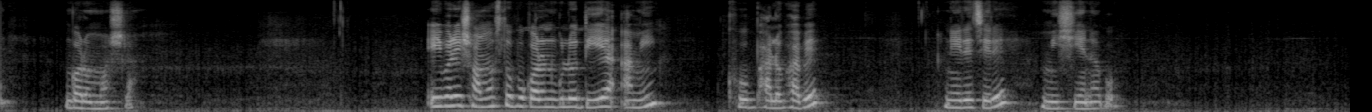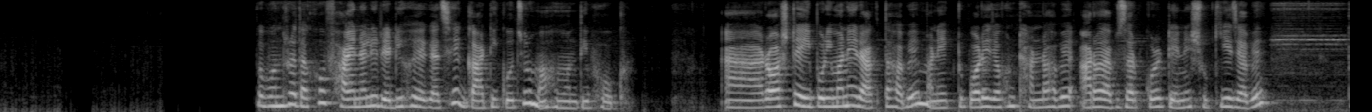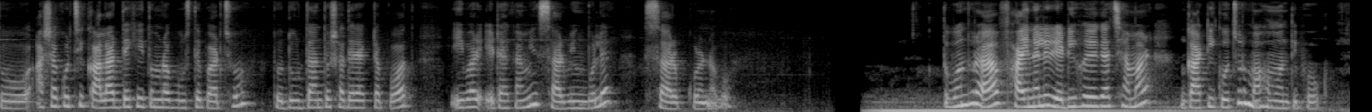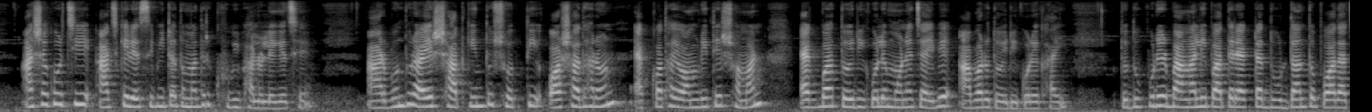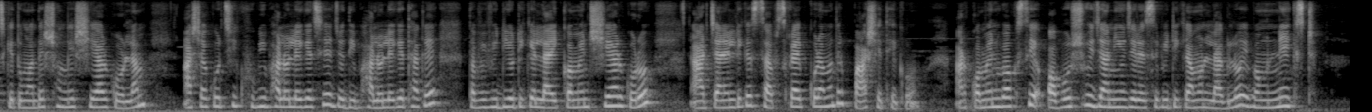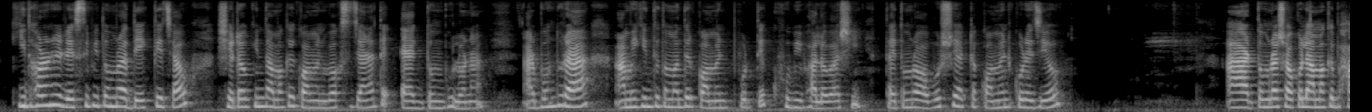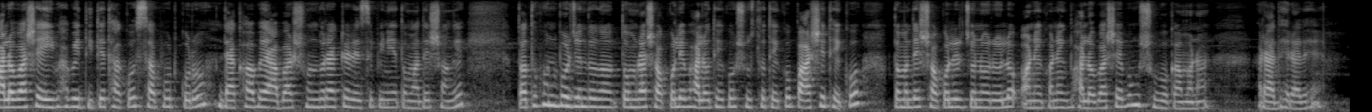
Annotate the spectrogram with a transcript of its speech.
গরম মশলা। এইবার এই সমস্ত উপকরণগুলো দিয়ে আমি খুব ভালোভাবে নেড়ে চেড়ে মিশিয়ে নেব। তো বন্ধুরা দেখো ফাইনালি রেডি হয়ে গেছে গাটি কচুর মহামন্তি ভোগ। রসটা এই পরিমাণেই রাখতে হবে মানে একটু পরে যখন ঠান্ডা হবে আরও অ্যাবজর্ব করে টেনে শুকিয়ে যাবে। তো আশা করছি কালার দেখেই তোমরা বুঝতে পারছ। তো দুর্দান্ত স্বাদের একটা পদ, এবার এটাকে আমি সার্ভিং বলে সার্ভ করে নেব। তো বন্ধুরা ফাইনালি রেডি হয়ে গেছে আমার গাটি কচুর মহামন্তি ভোগ। আশা করছি আজকের রেসিপিটা তোমাদের খুবই ভালো লেগেছে। আর বন্ধুরা, এর স্বাদ কিন্তু সত্যি অসাধারণ। এক কথায় অমৃতের সমান। একবার তৈরি করলে মনে চাইবে, আবারও তৈরি করে খাই। তো দুপুরের বাঙালি পাতের একটা দুর্দান্ত পদ আজকে তোমাদের সঙ্গে শেয়ার করলাম। আশা করছি খুবই ভালো লেগেছে। যদি ভালো লেগে থাকে, তবে ভিডিওটিকে লাইক কমেন্ট শেয়ার করো। আর চ্যানেলটিকে সাবস্ক্রাইব করে আমাদের পাশে থেকো। আর কমেন্ট বক্সে অবশ্যই জানিও যে রেসিপিটি কেমন লাগল। এবং নেক্সট কী ধরনের রেসিপি তোমরা দেখতে চাও, সেটাও কিন্তু আমাকে কমেন্ট বক্সে জানাতে একদম ভুলো না। আর বন্ধুরা, আমি কিন্তু তোমাদের কমেন্ট পড়তে খুবই ভালোবাসি, তাই তোমরা অবশ্যই একটা কমেন্ট করে যেও। আর তোমরা সকলে আমাকে ভালোবাসা এইভাবে দিতে থাকো সাপোর্ট করো। দেখা হবে আবার সুন্দর একটা রেসিপি নিয়ে তোমাদের সঙ্গে। ততক্ষণ পর্যন্ত তোমরা সকলে ভালো থেকো, সুস্থ থেকো, পাশে থেকো। তোমাদের সকলের জন্য রইল অনেক অনেক ভালোবাসা এবং শুভকামনা। রাধে রাধে।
